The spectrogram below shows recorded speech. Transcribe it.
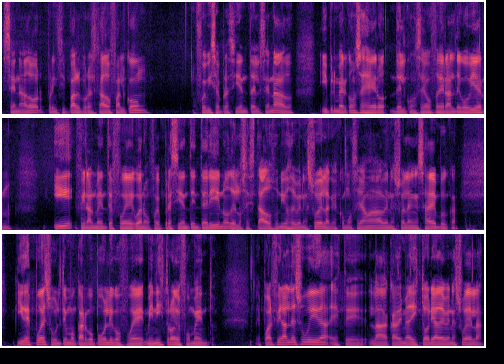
senador principal por el Estado Falcón, fue vicepresidente del Senado y primer consejero del Consejo Federal de Gobierno y finalmente fue, bueno, fue presidente interino de los Estados Unidos de Venezuela, que es como se llamaba Venezuela en esa época, y después su último cargo público fue ministro de Fomento. Después al final de su vida, este, la Academia de Historia de Venezuela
